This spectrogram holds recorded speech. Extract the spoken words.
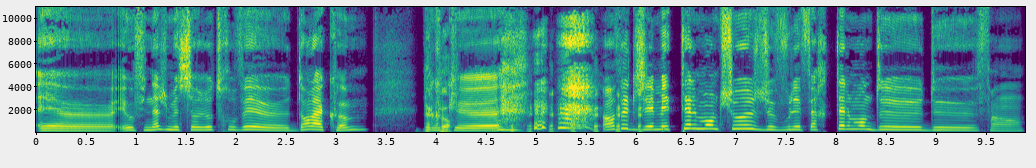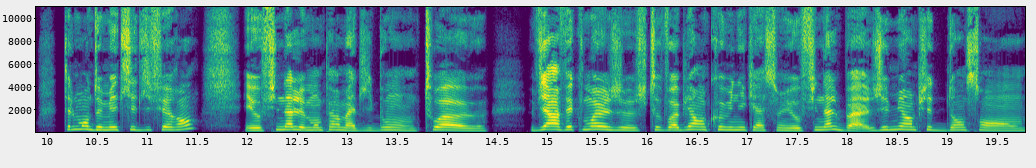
Et, et au final, je me suis retrouvée dans la com. D'accord. Euh, en fait, j'aimais tellement de choses, je voulais faire tellement de, de, enfin, tellement de métiers différents. Et au final, mon père m'a dit bon, toi, euh, viens avec moi, je, je, te vois bien en communication. Et au final, bah, j'ai mis un pied dedans sans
